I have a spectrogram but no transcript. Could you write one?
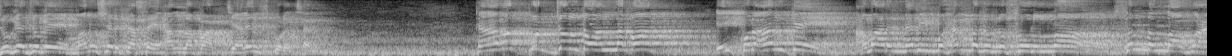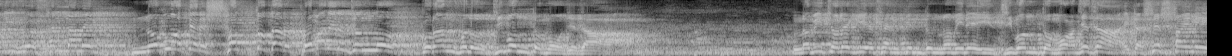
যুগে যুগে মানুষের কাছে আল্লাহ পাক চ্যালেঞ্জ করেছেন। কিয়ামত পর্যন্ত আল্লাহ পাক এই কোরআনকে আমার নবী মুহাম্মদুর রাসূলুল্লাহ সাল্লাল্লাহু আলাইহি ওয়াসাল্লামের নবুয়তের সত্যতার প্রমাণের জন্য কোরআন হলো জীবন্ত মজেজা নবী চলে গিয়েছেন, কিন্তু নবীর এই জীবন্ত মজেজা এটা শেষ হয়নি।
